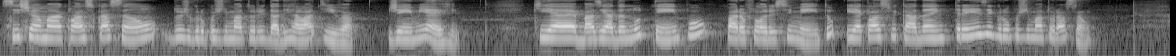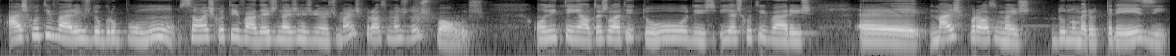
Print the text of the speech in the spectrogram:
Se chama classificação dos grupos de maturidade relativa. GMR, que é baseada no tempo para o florescimento e é classificada em 13 grupos de maturação. As cultivares do grupo 1 são as cultivadas nas regiões mais próximas dos polos, onde tem altas latitudes, e as cultivares é, mais próximas do número 13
